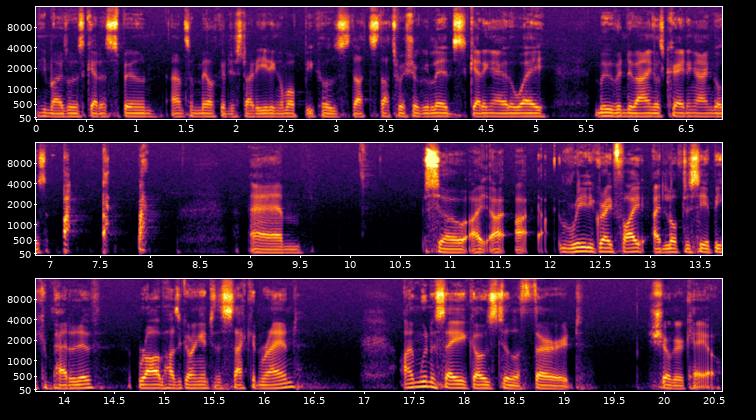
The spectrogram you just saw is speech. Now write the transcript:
he might as well just get a spoon and some milk and just start eating him up because that's that's where Sugar lives, getting out of the way, moving to angles, creating angles. Bah, bah, bah. Um, so I, I, I really great fight. I'd love to see it be competitive. Rob has it going into the second round. I'm going to say it goes to the third Sugar KO.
